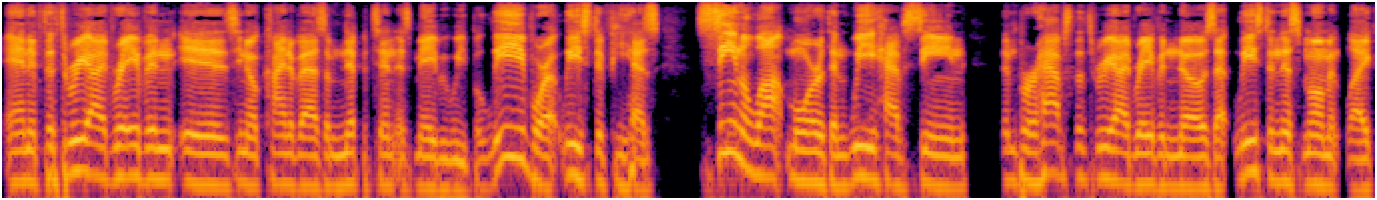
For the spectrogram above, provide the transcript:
And if the three-eyed raven is, you know, kind of as omnipotent as maybe we believe, or at least if he has seen a lot more than we have seen, then perhaps the three-eyed raven knows, at least in this moment, like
